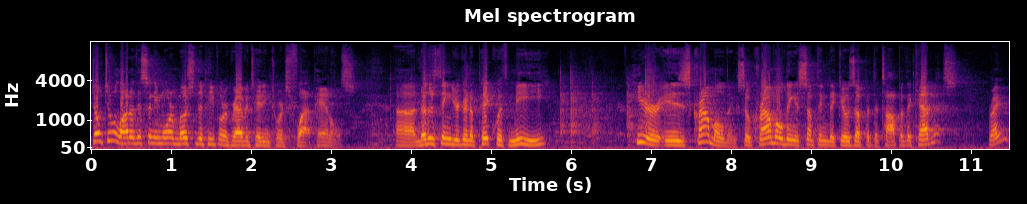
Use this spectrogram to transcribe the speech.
Don't do a lot of this anymore. Most of the people are gravitating towards flat panels. Uh, another thing you're going to pick with me here is crown molding. So crown molding is something that goes up at the top of the cabinets, right?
